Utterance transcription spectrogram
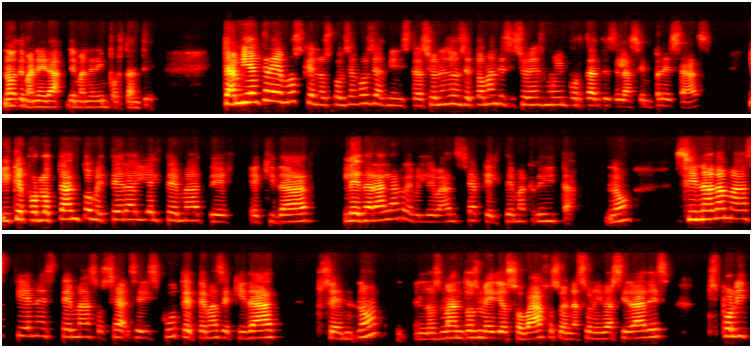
¿no? De manera, de manera importante. También creemos que en los consejos de administración es donde se toman decisiones muy importantes de las empresas y que por lo tanto meter ahí el tema de equidad le dará la relevancia que el tema acredita, ¿no? Si nada más tienes temas, o sea, se discute temas de equidad, pues en, ¿no? En los mandos medios o bajos o en las universidades, pues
